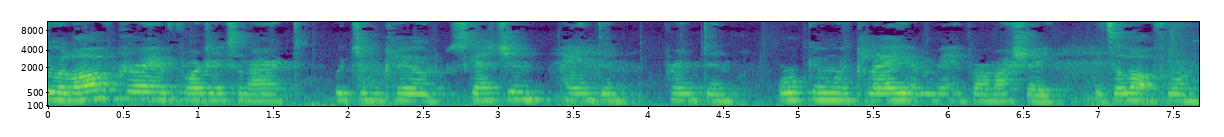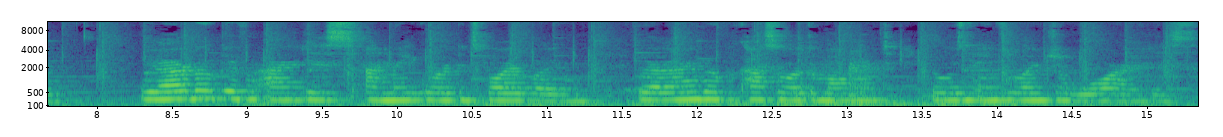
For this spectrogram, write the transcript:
do a lot of creative projects in art, which include sketching, painting, printing, working with clay and paper mache. It's a lot of fun. We learn about different artists and make work inspired by them. We are learning about Picasso at the moment, who was an influential war artist.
